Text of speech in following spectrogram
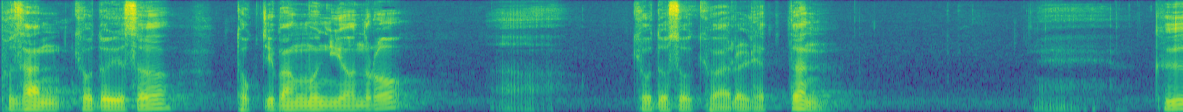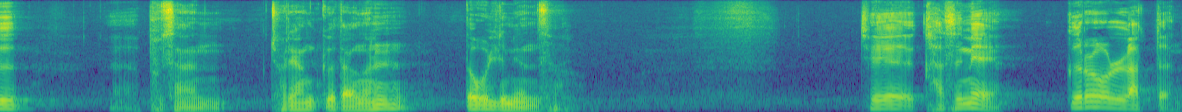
부산 교도에서 독지방문위원으로 교도소 교화를 했던 그 어, 부산 초량교당을 떠올리면서 제 가슴에 끌어올랐던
